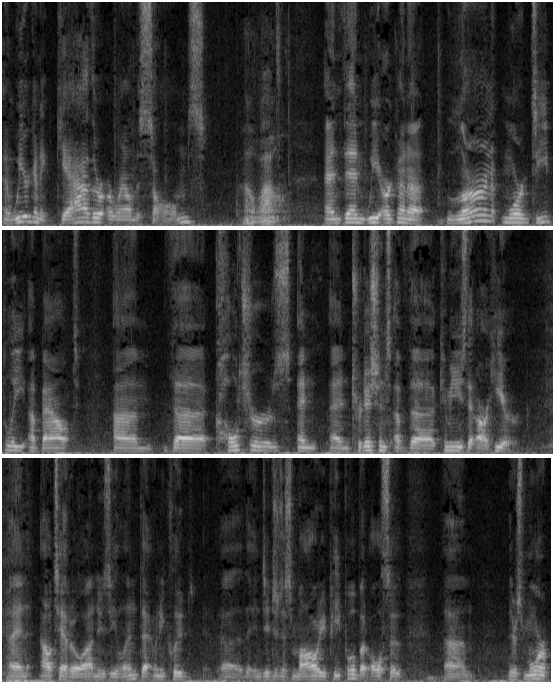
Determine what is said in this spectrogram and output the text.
And we are going to gather around the Psalms, Oh wow. and then we are going to learn more deeply about um, the cultures and, and traditions of the communities that are here in Aotearoa, New Zealand. That would include uh, the indigenous Maori people, but also um, there's more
